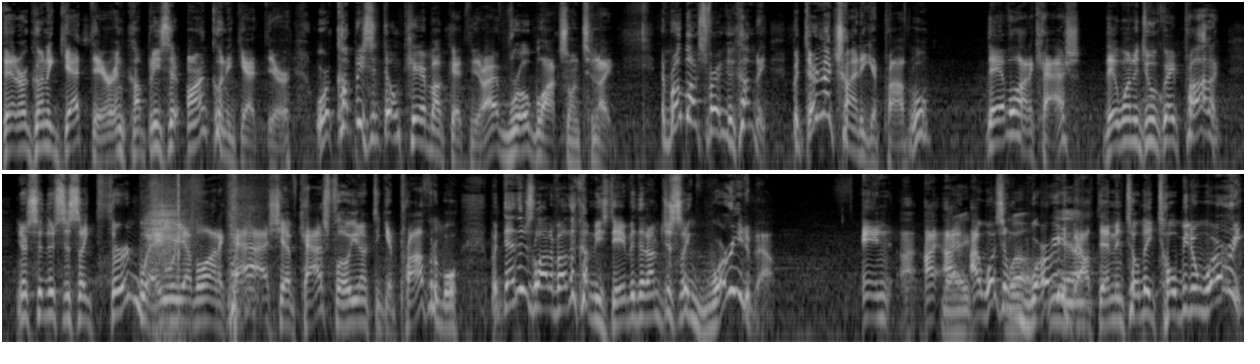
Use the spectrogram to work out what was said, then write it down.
that are going to get there and companies that aren't going to get there, or companies that don't care about getting there. I have Roblox on tonight. And Roblox is a very good company, but they're not trying to get profitable. They have a lot of cash. They want to do a great product. You know, so there's this like third way where you have a lot of cash, you have cash flow, you don't have to get profitable. But then there's a lot of other companies, David, that I'm just like worried about. And I, right. I, I, wasn't well, worried yeah. about them until they told me to worry.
